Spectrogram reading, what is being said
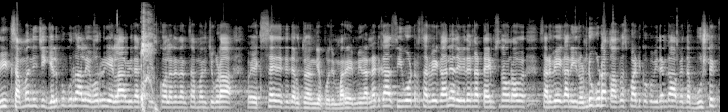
వీటికి సంబంధించి గెలుపు గుర్రాలు ఎవరు ఎలా విధంగా తీసుకోవాలనే దానికి సంబంధించి కూడా ఎక్సర్సైజ్ అయితే జరుగుతుందని చెప్పొచ్చు. మరి మీరు అన్నట్టుగా సీ ఓటర్ సర్వే కానీ అదేవిధంగా టైమ్స్ నౌ సర్వే కానీ ఈ రెండు కూడా కాంగ్రెస్ పార్టీకి ఒక విధంగా పెద్ద బూస్టింగ్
